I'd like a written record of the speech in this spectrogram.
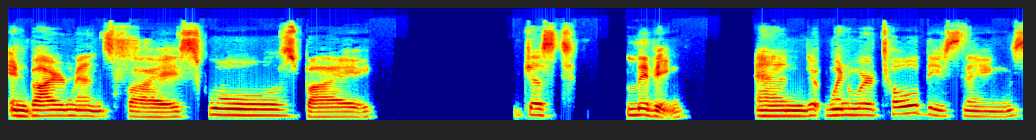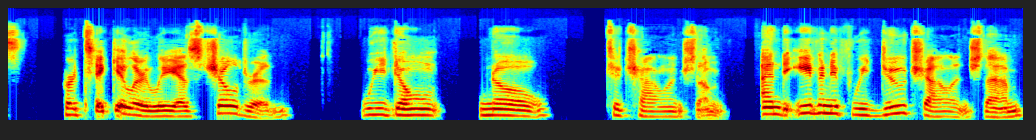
environments, by schools, by just living. And when we're told these things, particularly as children, we don't know to challenge them. And even if we do challenge them,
